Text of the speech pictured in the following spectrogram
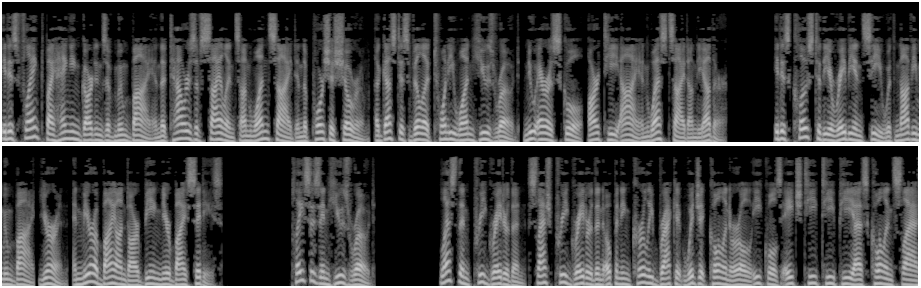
It is flanked by Hanging Gardens of Mumbai and the Towers of Silence on one side and the Porsche showroom, Augustus Villa 21 Hughes Road, New Era School, RTI and Westside on the other. It is close to the Arabian Sea with Navi Mumbai, Uran, and Mira Bhayandar being nearby cities. Places in Hughes Road less than pre greater than slash pre greater than opening curly bracket widget colon url equals https colon slash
